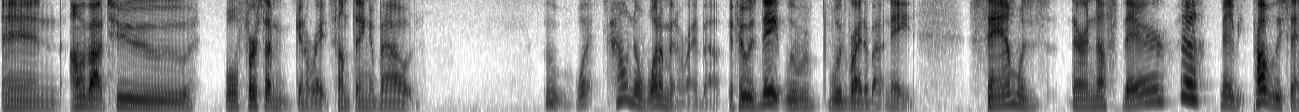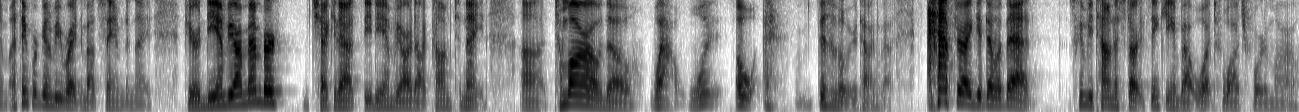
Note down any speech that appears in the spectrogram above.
And I'm about to. Well, first I'm gonna write something about. Ooh, what? I don't know what I'm gonna write about. If it was Nate, we would, write about Nate. Sam was there enough there? Eh, maybe. Probably Sam. I think we're to be writing about Sam tonight. If you're a DNVR member, check it out, thednvr.com tonight. Uh, tomorrow, though, wow, what? Oh, this is what we were talking about. After I get done with that, it's to be time to start thinking about what to watch for tomorrow.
